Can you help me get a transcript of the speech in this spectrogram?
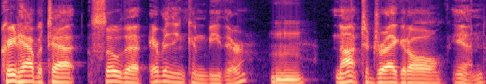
create habitat so that everything can be there, not to drag it all in.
